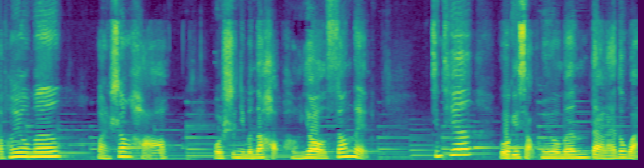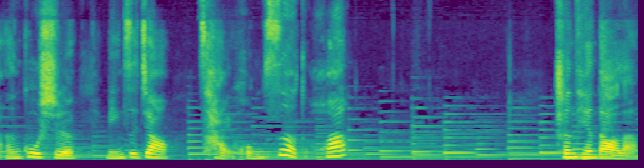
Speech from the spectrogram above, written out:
朋友们，晚上好！我是你们的好朋友 Sunny。今天我给小朋友们带来的晚安故事，名字叫《彩虹色的花》。春天到了，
